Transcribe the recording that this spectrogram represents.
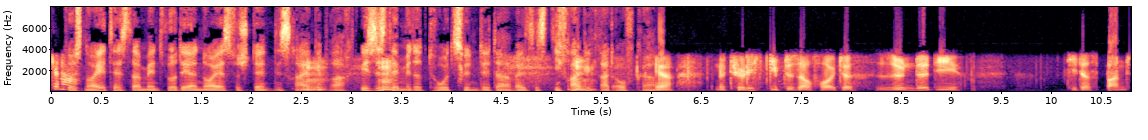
genau. das Neue Testament wurde ja ein neues Verständnis mhm. reingebracht. Mhm. Wie ist es denn mit der Todsünde da? Weil das die Frage mhm. gerade aufkam. Ja, natürlich gibt es auch heute Sünde, die, die das Band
